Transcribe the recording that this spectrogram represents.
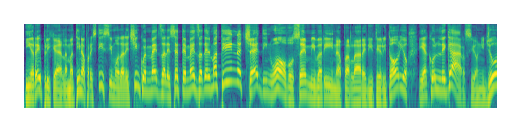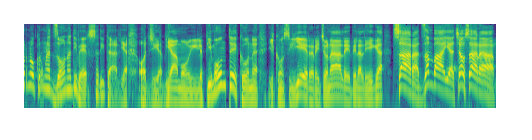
in replica la mattina prestissimo dalle 5 e mezza alle 7 e mezza del mattino, c'è di nuovo Sammy Varin a parlare di territorio e a collegarsi ogni giorno con una zona diversa d'Italia. Oggi abbiamo il Piemonte con il consigliere regionale della Lega, Sara Zambaia. Ciao Sara!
